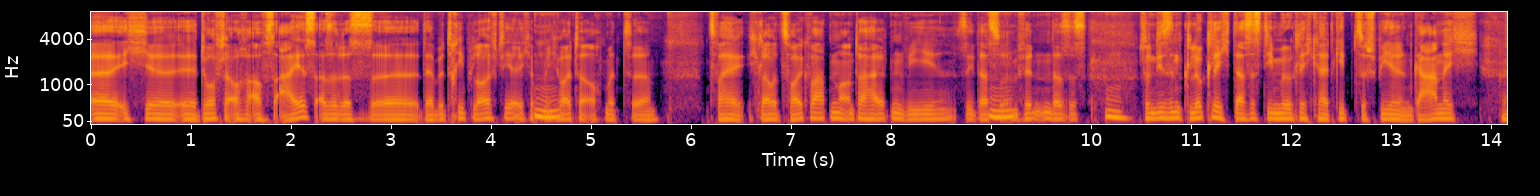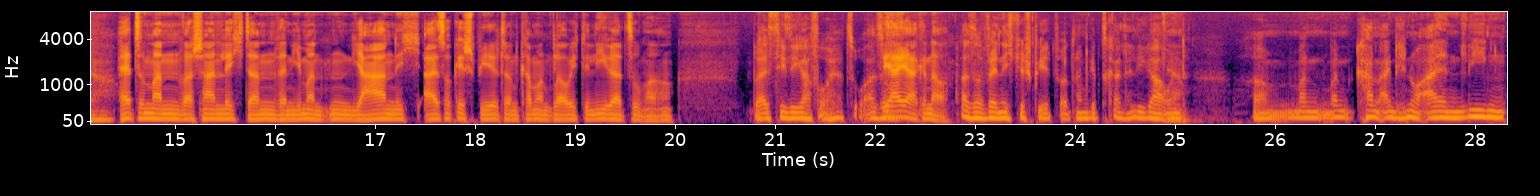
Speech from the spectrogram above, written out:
äh, ich äh, durfte auch aufs Eis, also das, äh, der Betrieb läuft hier. Ich habe mhm. mich heute auch mit äh, zwei, ich glaube, Zeugwarten mal unterhalten, wie sie das mhm. so empfinden. Das ist mhm. schon, die sind glücklich, dass es die Möglichkeit gibt zu spielen. Gar nicht ja. hätte man wahrscheinlich dann, wenn jemand ein Jahr nicht Eishockey spielt, dann kann man, glaube ich, die Liga zumachen. Da ist die Liga vorher zu. Also, ja, ja, genau. Also wenn nicht gespielt wird, dann gibt es keine Liga. Ja. Und ähm, man, man kann eigentlich nur allen Ligen,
